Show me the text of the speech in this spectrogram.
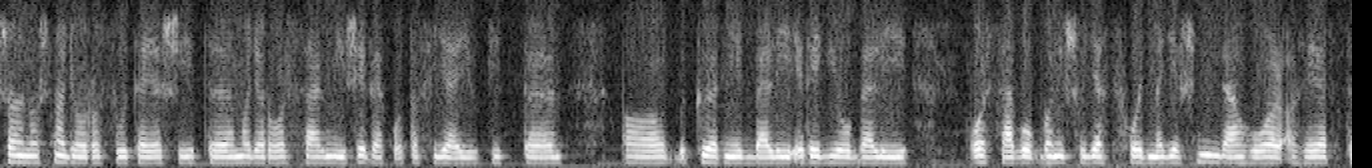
Sajnos nagyon rosszul teljesít Magyarország, mi is évek óta figyeljük itt a környékbeli, régióbeli országokban is, hogy ez hogy megy, és mindenhol azért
